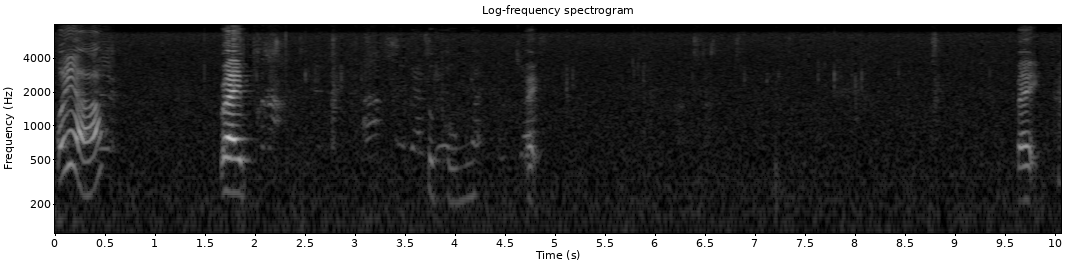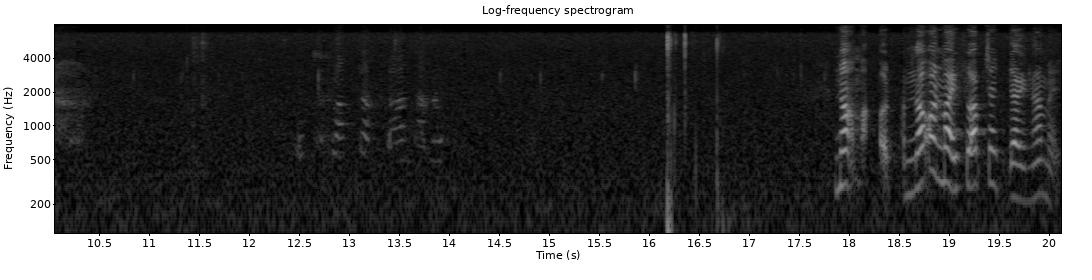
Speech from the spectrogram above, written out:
Oh yeah. Right. Right. Right. Not my, I'm uh, not on my up dynamic?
